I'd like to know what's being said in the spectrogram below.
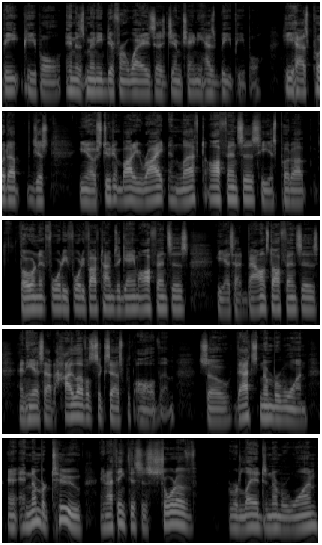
beat people in as many different ways as Jim Chaney has beat people. He has put up just, you know, student body right and left offenses. He has put up throwing it 40, 45 times a game offenses. He has had balanced offenses and he has had high level success with all of them. So that's number one. And, and number two, and I think this is sort of related to number one,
